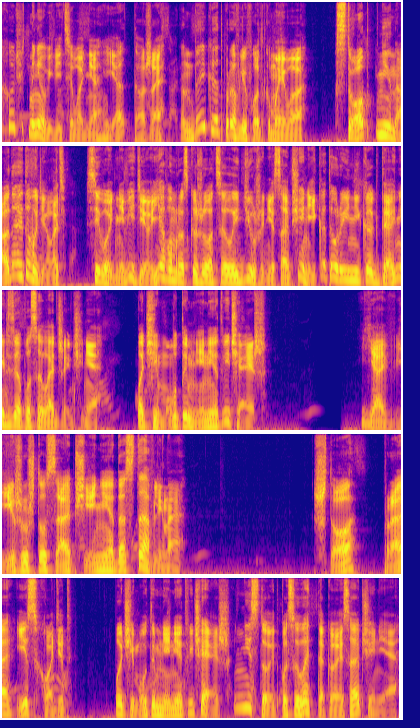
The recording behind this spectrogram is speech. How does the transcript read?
хочет меня увидеть сегодня, я тоже. Дай-ка отправлю фотку моего. Стоп, не надо этого делать. Сегодня в видео я вам расскажу о целой дюжине сообщений, которые никогда нельзя посылать женщине. Почему ты мне не отвечаешь? Я вижу, что сообщение доставлено. Что происходит? Почему ты мне не отвечаешь? Не стоит посылать такое сообщение.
